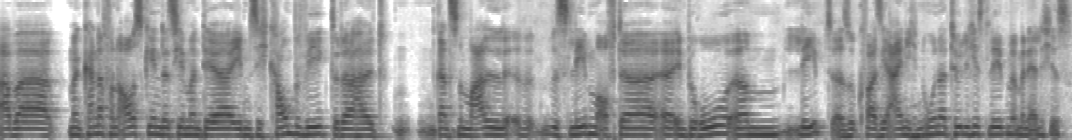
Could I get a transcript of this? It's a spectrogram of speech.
Aber man kann davon ausgehen, dass jemand, der eben sich kaum bewegt oder halt ein ganz normales Leben auf der, äh, im Büro ähm, lebt, also quasi eigentlich ein unnatürliches Leben, wenn man ehrlich ist,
